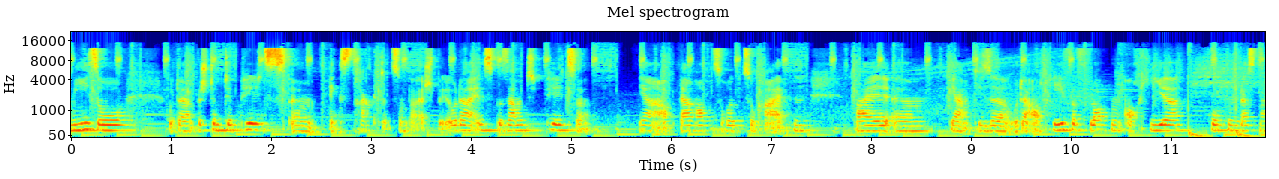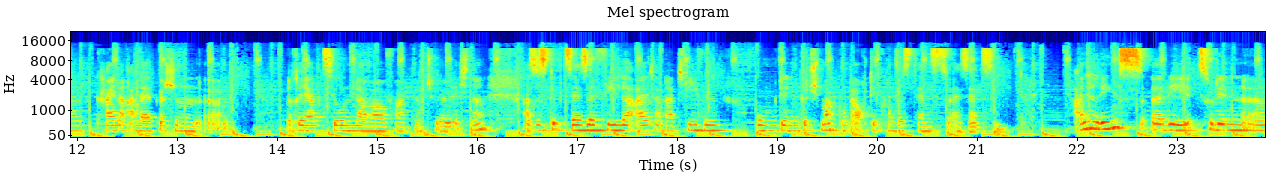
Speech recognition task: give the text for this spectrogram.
Miso oder bestimmte Pilzextrakte ähm, zum Beispiel oder insgesamt Pilze. Ja, auch darauf zurückzugreifen, weil ähm, ja diese oder auch Hefeflocken auch hier gucken, dass man keine allergischen ähm, Reaktionen darauf hat natürlich. Ne? Also es gibt sehr, sehr viele Alternativen, um den Geschmack und auch die Konsistenz zu ersetzen. Alle Links äh, die, zu den ähm,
